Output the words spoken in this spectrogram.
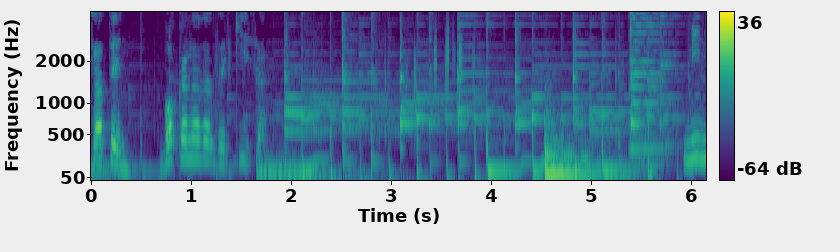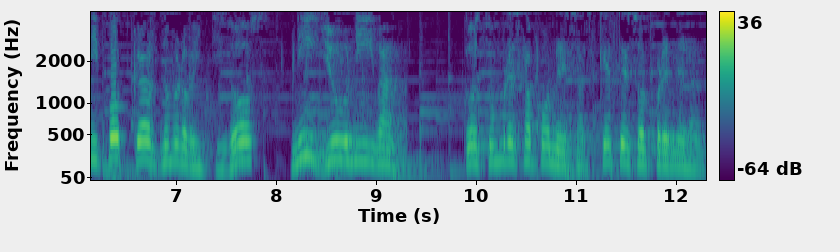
Kisaten, bocanadas de Kisa. Mini podcast número 22, Ni Yu Ni Ban. Costumbres japonesas que te sorprenderán.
